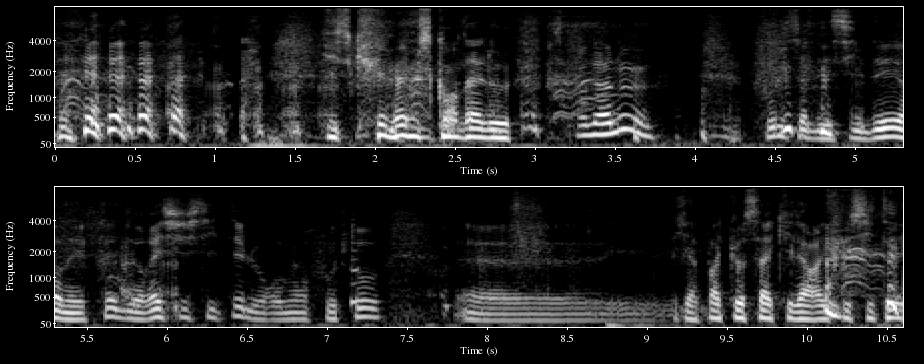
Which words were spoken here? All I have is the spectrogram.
ce qui est même scandaleux? Scandaleux. Fools a décidé en effet de ressusciter le roman photo. euh, il n'y a pas que ça qui l'a ressuscité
